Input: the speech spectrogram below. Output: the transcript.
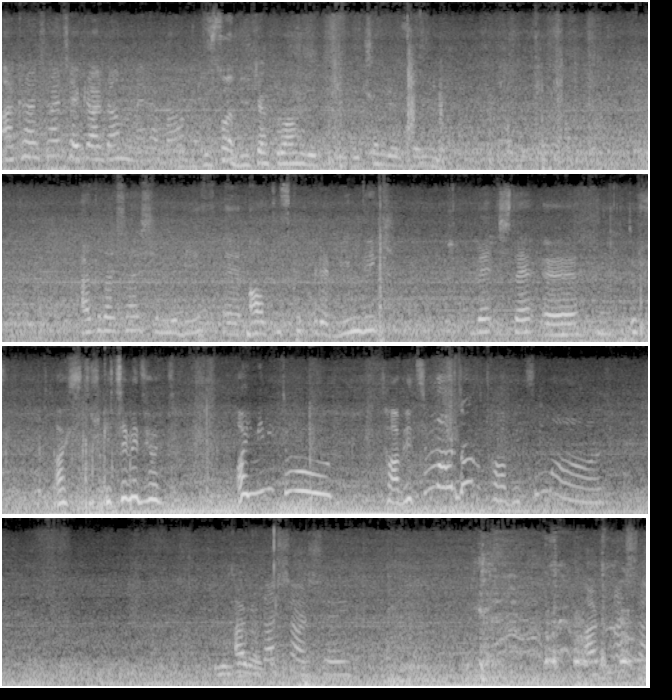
Arkadaşlar tekrardan merhaba. Dursana Bilkent durağını geçiyorum diye bir sorayım. Arkadaşlar şimdi biz e, 641'e bindik ve işte e, dur. Ay dur geçemedim. Ay minik dur. Tabletim var dur. Tabletim var. Arkadaşlar şey Arkadaşlar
